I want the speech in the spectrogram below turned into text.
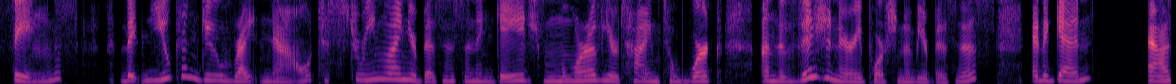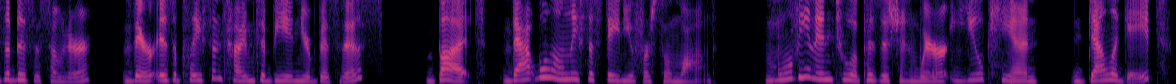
things that you can do right now to streamline your business and engage more of your time to work on the visionary portion of your business. And again, as a business owner, there is a place and time to be in your business, but that will only sustain you for so long. Moving into a position where you can delegate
